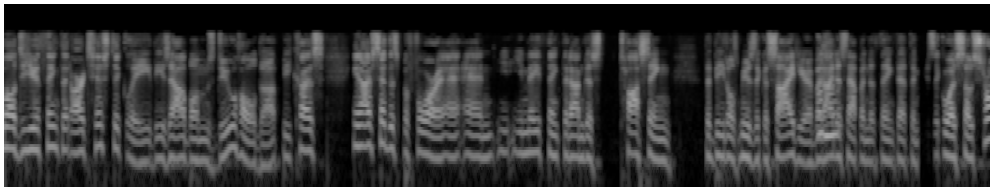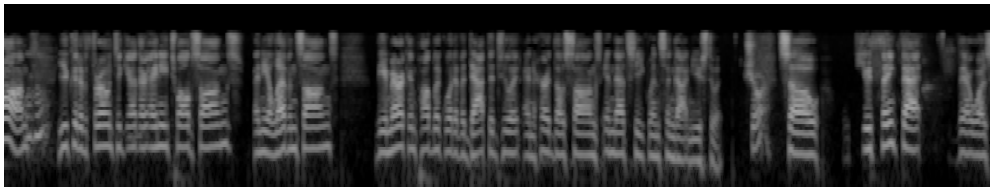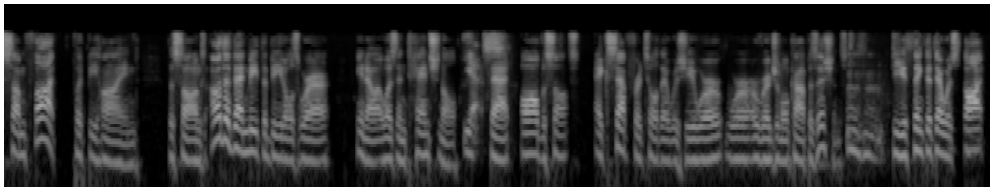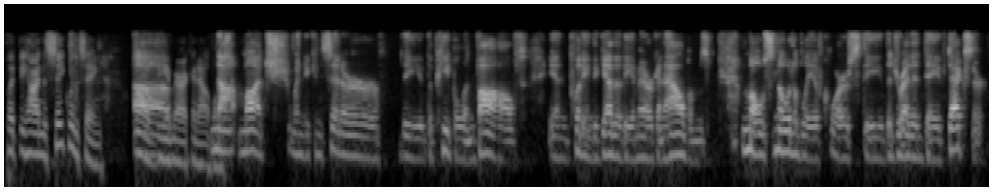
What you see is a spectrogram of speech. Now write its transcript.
Well, do you think that artistically these albums do hold up? Because, you know, I've said this before, and, and you may think that I'm just tossing the Beatles music aside here, but. I just happen to think that the music was so strong, mm-hmm. you could have thrown together any 12 songs, any 11 songs. The American public would have adapted to it and heard those songs in that sequence and gotten used to it. Sure. So, you think that there was some thought put behind the songs other than Meet the Beatles, where you know it was intentional. Yes. That all the songs, except for Till There Was You, were were original compositions. Mm-hmm. Do you think that there was thought put behind the sequencing of uh, the American albums? Not much when you consider the the people involved in putting together the American albums. Most notably, of course, the the dreaded Dave Dexter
